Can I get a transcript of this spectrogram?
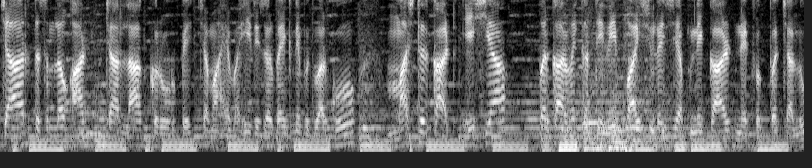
चार दशमलव आठ चार लाख करोड़ रुपए जमा है। वही रिज़र्व बैंक ने बुधवार को मास्टर कार्ड एशिया पर कार्रवाई करते हुए 22 जुलाई से अपने कार्ड नेटवर्क पर चालू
